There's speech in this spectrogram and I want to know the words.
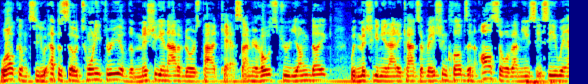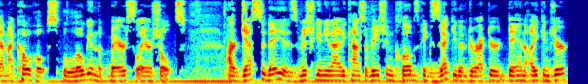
Welcome to episode 23 of the Michigan Out of Doors podcast. I'm your host, Drew YoungeDyke, with Michigan United Conservation Clubs and also of MUCC. We have my co host, Logan the Bear Slayer Schultz. Our guest today is Michigan United Conservation Club's Executive Director, Dan Eichinger,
